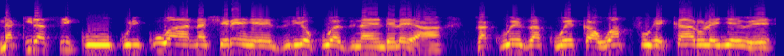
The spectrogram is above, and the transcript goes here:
na kila siku kulikuwa na sherehe zilizokuwa zinaendelea za kuweza kuweka wakfu hekaru lenyewe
